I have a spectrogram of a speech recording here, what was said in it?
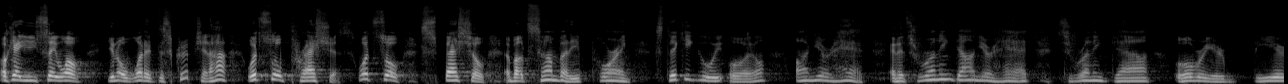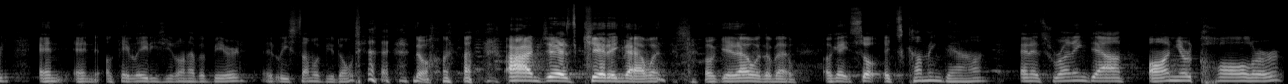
Okay, you say, well, you know, what a description. How, what's so precious? What's so special about somebody pouring sticky gooey oil on your head? and it's running down your head, it's running down over your beard. And, and okay, ladies, you don't have a beard? At least some of you don't. no, I'm just kidding that one. Okay, that was a bad one. Okay, so it's coming down and it's running down on your collar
